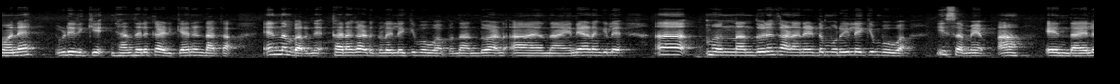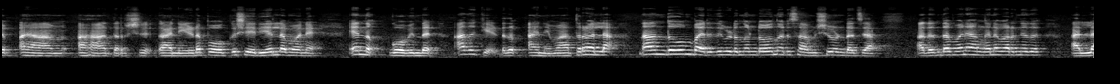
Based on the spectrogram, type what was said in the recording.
മോനെ ഇവിടെ ഇരിക്കെ. ഞാൻ എന്തായാലും കഴിക്കാനുണ്ടാക്കാം എന്നും പറഞ്ഞ് കനക അടുക്കളയിലേക്ക് പോവുക. അപ്പം നന്ദു ആണ് ആ, നയനയാണെങ്കിൽ നന്ദുവിനെ കാണാനായിട്ട് മുറിയിലേക്കും പോവുക. ഈ സമയം ആ എന്തായാലും ആദർശ് അനിയുടെ പോക്ക് ശരിയല്ല മോനെ. എന്നും ഗോവിന്ദൻ അത് കേട്ടതും അനി മാത്രമല്ല നന്ദവും പരിധി വിടുന്നുണ്ടോ എന്നൊരു സംശയം ഉണ്ടച്ചാ അതെന്താ മോനെ അങ്ങനെ പറഞ്ഞത്? അല്ല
